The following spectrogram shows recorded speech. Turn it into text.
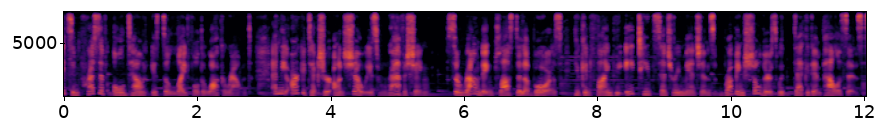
Its impressive old town is delightful to walk around, and the architecture on show is ravishing. Surrounding Place de la Bourse, you can find the 18th century mansions rubbing shoulders with decadent palaces,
